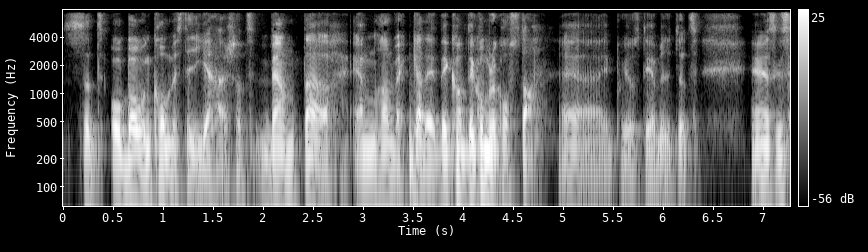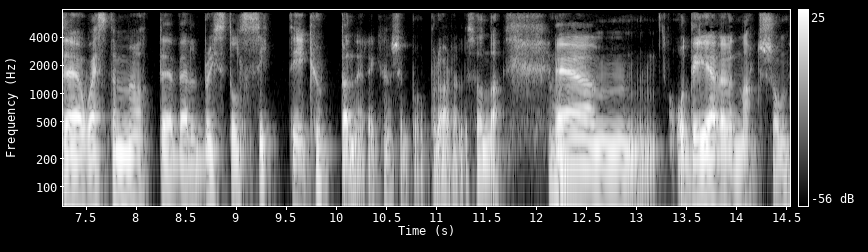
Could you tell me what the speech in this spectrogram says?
så att, och Bowen kommer stiga här så att vänta en och en halv vecka, det, det, det kommer att kosta på just det bytet. Jag ska säga West Ham möter väl Bristol City i kuppen är det kanske på, på lördag eller söndag. Mm. Ehm, och det är väl en match som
